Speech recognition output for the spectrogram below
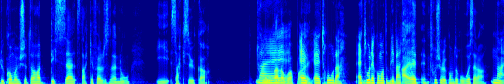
Du kommer ikke til å ha disse sterke følelsene nå i seks uker. Tror eller håper jeg. jeg. Jeg tror det. Jeg tror det kommer til å bli verre. Nei, jeg, jeg tror ikke det kommer til å roe seg da. Nei,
